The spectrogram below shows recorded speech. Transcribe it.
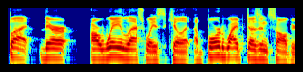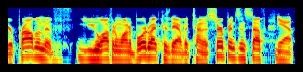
but there are way less ways to kill it. A board wipe doesn't solve your problem. If you often want a board wipe because they have a ton of serpents and stuff. Yep.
